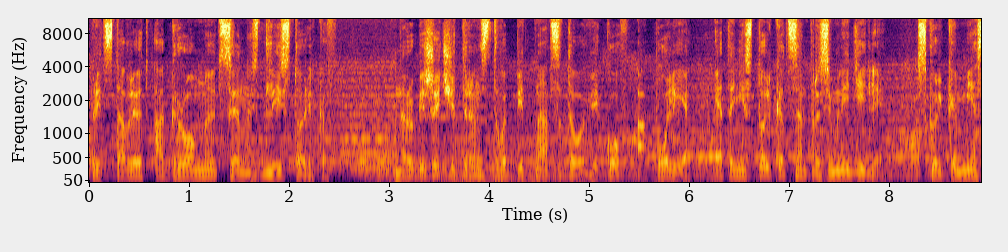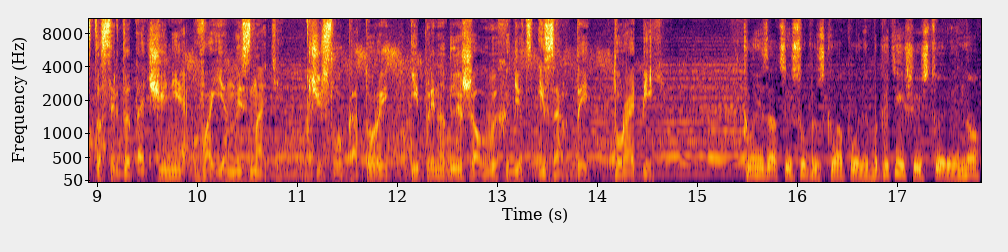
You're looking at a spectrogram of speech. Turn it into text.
представляют огромную ценность для историков. На рубеже 14-15 веков Аполья – это не столько центр земледелия, сколько место сосредоточения военной знати, к числу которой и принадлежал выходец из Орды Турабей. колонизации Сутрского поля. Богатейшая история, но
